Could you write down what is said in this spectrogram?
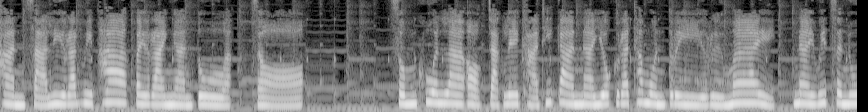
พันธ์สาลีรัฐวิภาคไปรายงานตัวส สมควรลาออกจากเลขาธิการนายกรัฐมนตรีหรือไม่ นายวิษณุ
